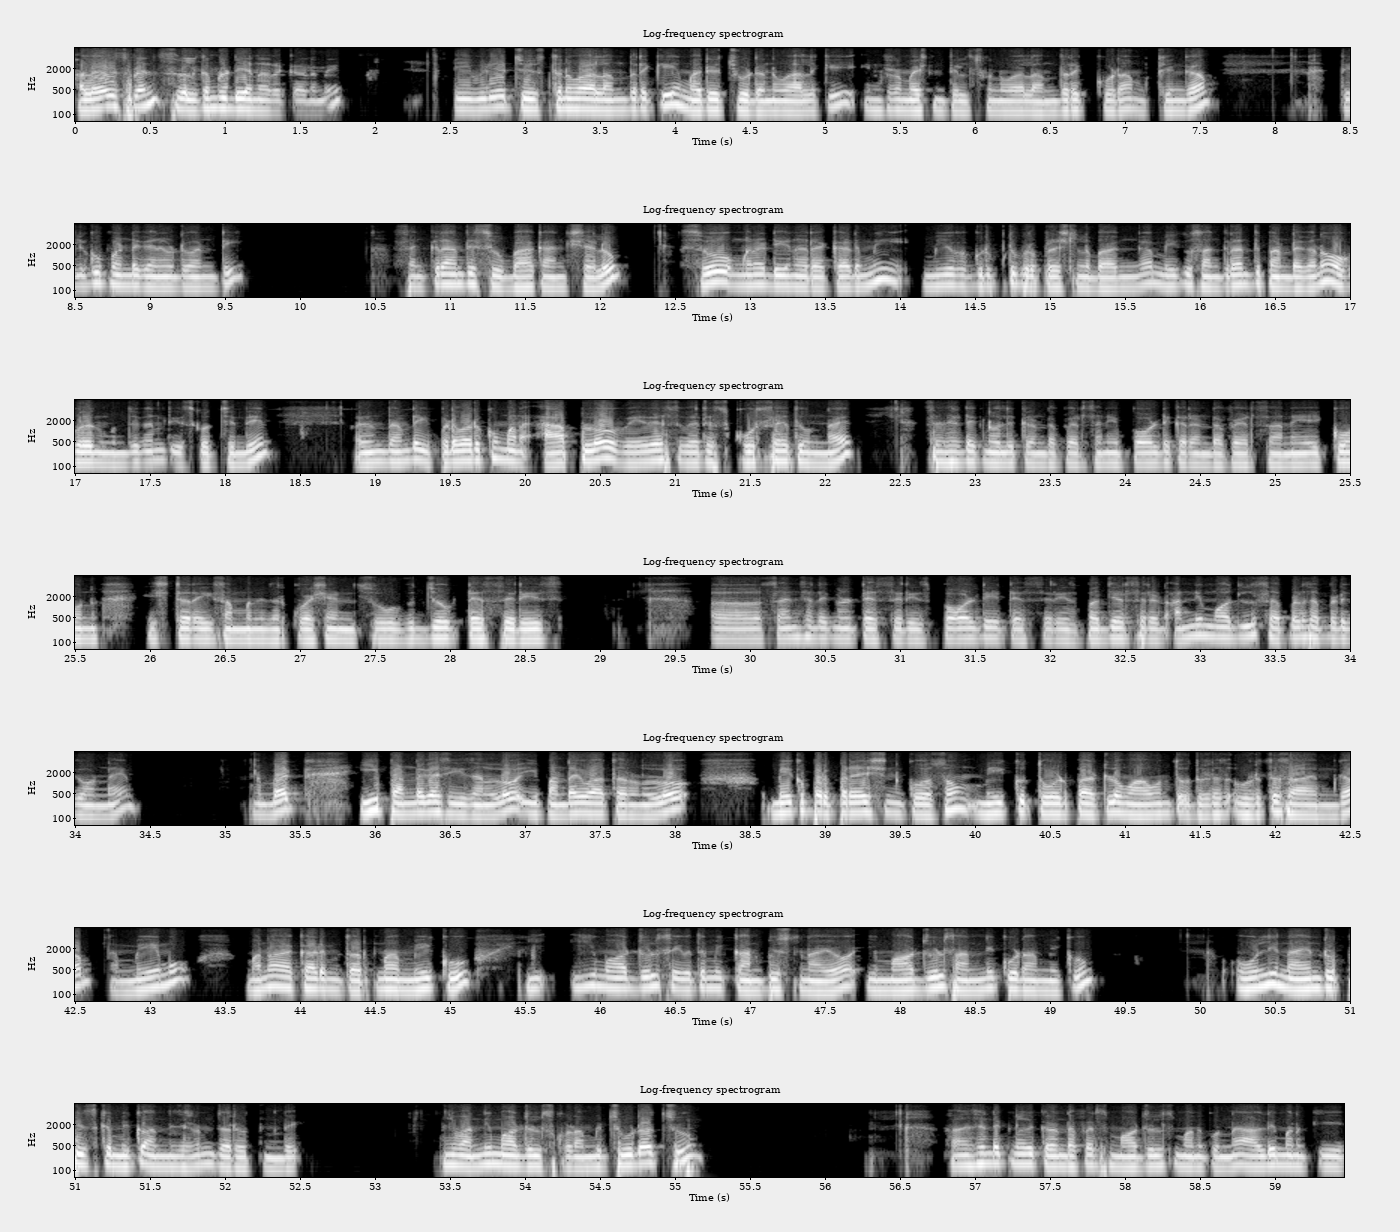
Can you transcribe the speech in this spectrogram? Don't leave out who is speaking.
Speaker 1: Hello friends welcome to DNR academy ఈ video చూస్తున్న వాళ్ళందరికీ మరియు చూడని వాళ్ళకి ఇన్ఫర్మేషన్ తెలుసుకున్న వాళ్ళందరికీ కూడా ముఖ్యంగా తెలుగు పండుగ అనేటువంటి సంక్రాంతి శుభాకాంక్షలు. సో మన డిఎన్ఆర్ అకాడమీ మీ యొక్క గ్రూప్ టూ ప్రిపరేషన్లో భాగంగా మీకు సంక్రాంతి పండుగను ఒక రోజు ముందుగానే తీసుకొచ్చింది. అదేంటంటే ఇప్పటివరకు మన యాప్లో వేరియస్ వేరియస్ కోర్స్ అయితే ఉన్నాయి. సైన్స్ టెక్నాలజీ కరెంట్ అఫైర్స్ అని పాలిటీ కరెంట్ అఫైర్స్ అని ఎకోన్ హిస్టరీకి సంబంధించిన questions Udyog test series science and technology test series polity test series budget series అన్ని మాడ్యూల్స్ సెపరేట్ సెపరేట్గా ఉన్నాయి. బట్ ఈ పండగ సీజన్లో ఈ పండగ వాతావరణంలో మీకు ప్రిపరేషన్ కోసం మీకు తోడ్పాటులో మా వంతు ఉడత ఉడుత సాయంగా మేము మన అకాడమీ తరఫున మీకు ఈ ఈ మాడ్యూల్స్ ఏవైతే మీకు కనిపిస్తున్నాయో ఈ మాడ్యూల్స్ అన్నీ కూడా మీకు ఓన్లీ నైన్ రూపీస్కి మీకు అందించడం జరుగుతుంది. ఇవన్నీ మాడ్యూల్స్ కూడా మీరు చూడొచ్చు. Science and technology current affairs modules మనకు ఉన్నాయి ఆల్రెడీ మనకి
